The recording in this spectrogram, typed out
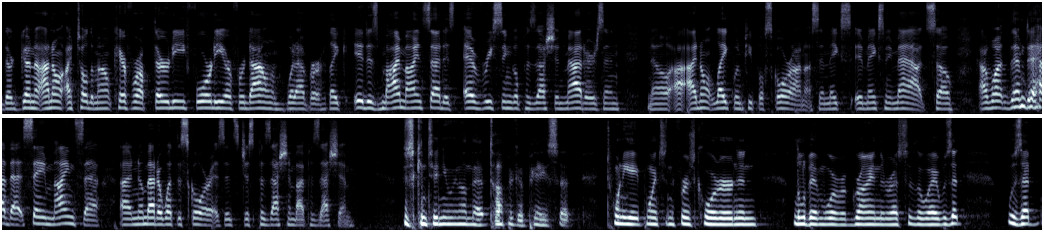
they're gonna i don't i told them i don't care if we're up 30 40 or we're down whatever. Like it is my mindset is every single possession matters. And you know i, I don't like when people score on us. It makes it makes me mad. So i want them to have that same mindset uh, no matter what the score is. It's just possession by possession Just continuing on that topic of pace, at 28 points in the first quarter, and then a little bit more of a grind the rest of the way. Was that was that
